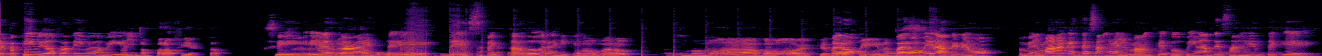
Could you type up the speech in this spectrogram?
está tímido, está tímido, Miguel. Están para la fiesta. Sí, ellos están este, de espectadores y qué. No, pero vamos a, vamos a ver, ¿qué pero, tú opinas? pero mira, tenemos mi hermana que es de San Germán. ¿Qué tú opinas de esa gente que,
